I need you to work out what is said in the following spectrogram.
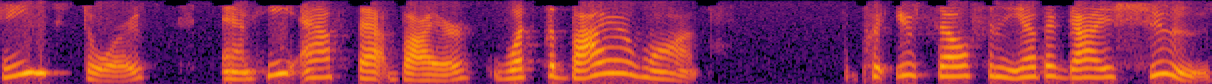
chain stores, and he asked that buyer what the buyer wants. Put yourself in the other guy's shoes.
